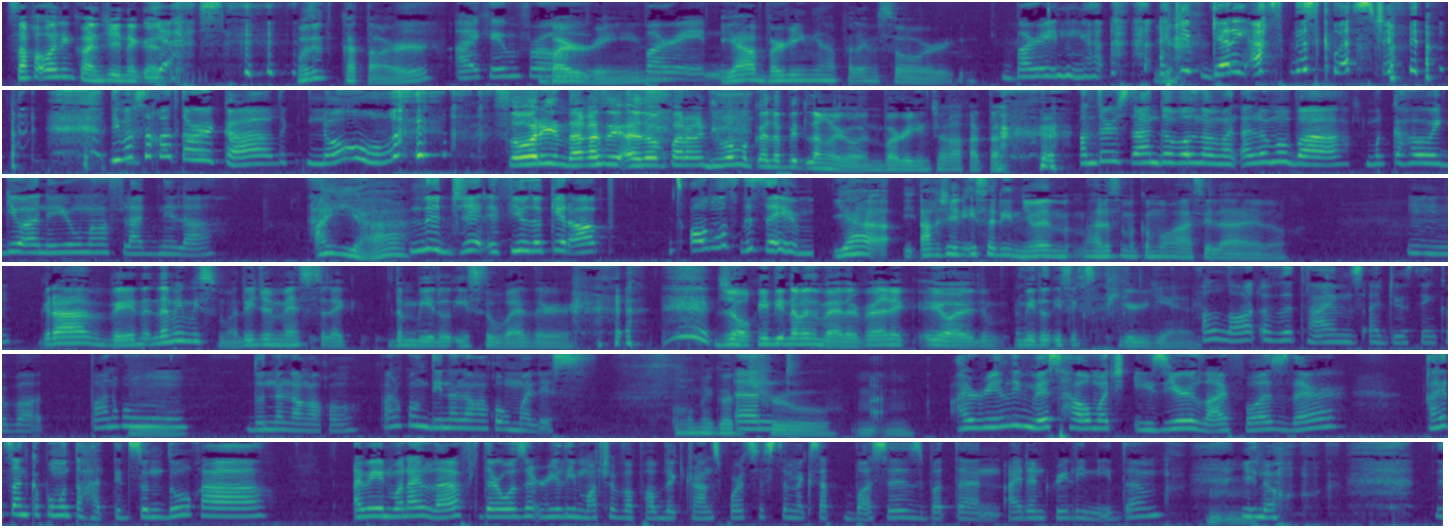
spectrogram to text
Saan ka uling country nag Yes. Was it Qatar? I came from Bahrain? Bahrain. Yeah, Bahrain nga pala. I'm sorry. Bahrain nga. I keep getting asked this question. Di ba sa Qatar ka? Like, no. Sorry na kasi ano, parang di ba magkalapit lang yun? Bahrain tsaka Qatar. Understandable naman. Alam mo ba, magkahawig yung ano, yung mga flag nila. Ay, yeah. Legit, if you look it up, it's almost the same. Yeah, actually, isa rin yun. Halos magkamukha sila, ano. Mm-mm. Grabe. Na- Nami-miss mo? Did you miss, like, the Middle East weather? Joke, hindi naman weather, pero like, yun, Middle East experience. A lot of the times I do think about, paano kung Mm. doon na lang ako? Paano kung di na lang ako umalis? Oh my God, And- true. Mm-mm. I really miss how much easier life was there. Kahit saan ka pumunta, hatid sundo ka. I mean, when I left, there wasn't really much of a public transport system except buses, but then I didn't really need them. Mm-mm. you know.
